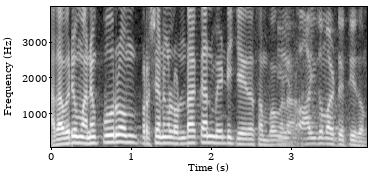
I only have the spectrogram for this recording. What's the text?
അതവർ മനഃപൂർവം പ്രശ്നങ്ങൾ ഉണ്ടാക്കാൻ വേണ്ടി ചെയ്ത സംഭവങ്ങളാണ്. ആയുധമായിട്ട് എത്തിയതും.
